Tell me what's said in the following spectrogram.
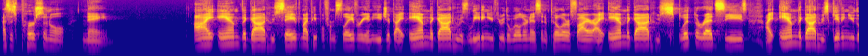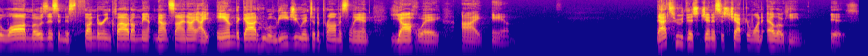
That's his personal name. I am the God who saved my people from slavery in Egypt. I am the God who is leading you through the wilderness in a pillar of fire. I am the God who split the Red Seas. I am the God who's giving you the law, Moses, in this thundering cloud on Mount Sinai. I am the God who will lead you into the promised land. Yahweh, I am. That's who this Genesis chapter 1 Elohim is.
